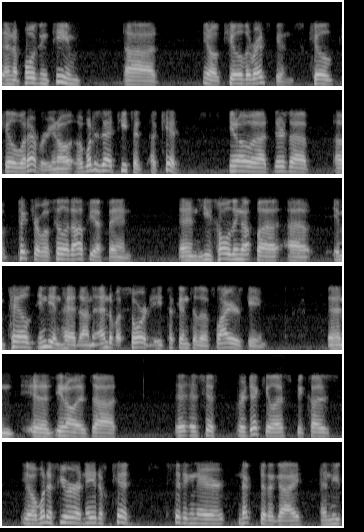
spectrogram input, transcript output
an opposing team, uh, you know, kill the Redskins, kill kill whatever. You know, what does that teach a, a kid? You know, uh, there's a, a picture of a Philadelphia fan, and he's holding up a, a impaled Indian head on the end of a sword he took into the Flyers game, and it, you know, it's uh, it, it's just ridiculous because you know, what if you're a native kid sitting there next to the guy and he,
